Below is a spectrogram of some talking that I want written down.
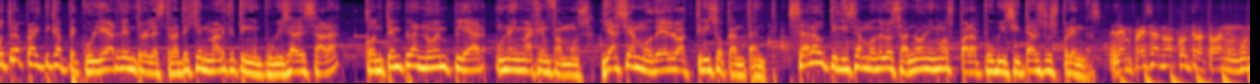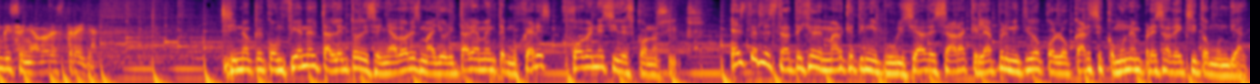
Otra práctica peculiar dentro de la estrategia en marketing y publicidad de Sara contempla no emplear una imagen famosa, ya sea modelo, actriz o cantante. Sara utiliza modelos anónimos para publicitar sus prendas. La empresa no ha contratado a ningún diseñador estrella sino que confía en el talento de diseñadores mayoritariamente mujeres, jóvenes y desconocidos. Esta es la estrategia de marketing y publicidad de Sara que le ha permitido colocarse como una empresa de éxito mundial.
